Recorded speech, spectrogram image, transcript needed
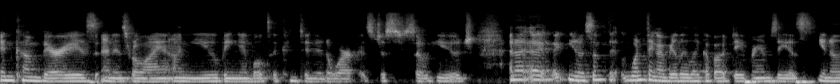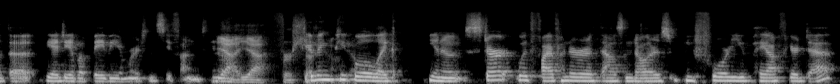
income varies and is reliant on you being able to continue to work it's just so huge. And I, I, you know something one thing i really like about dave ramsey is you know the the idea of a baby emergency fund you know, yeah yeah for sure. Giving oh, people like you know start with 500 or $1000 before you pay off your debt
